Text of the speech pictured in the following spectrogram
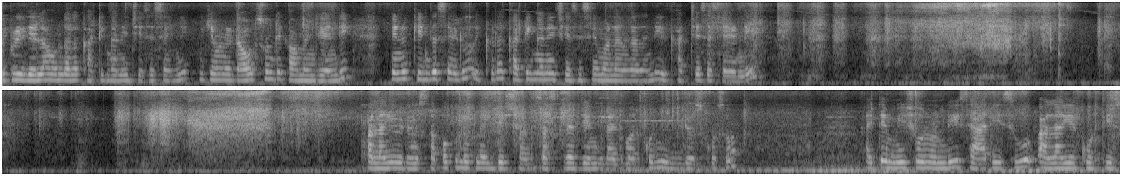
ఇప్పుడు ఇది ఎలా ఉండాలో కటింగ్ అనేది చేసేసేయండి. మీకు ఏమైనా డౌట్స్ ఉంటే కామెంట్ చేయండి. నేను కింద సైడు ఇక్కడ కటింగ్ అనేది చేసేసేయమన్నాను కదండి. ఇది కట్ చేసేసేయండి. అలాగే వీడియోని తప్పకుండా లైక్ చేసి సబ్స్క్రైబ్ చేయండి. ఇలాంటి మరికొన్ని వీడియోస్ కోసం. అయితే మీషో నుండి శారీస్ అలాగే కుర్తీస్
